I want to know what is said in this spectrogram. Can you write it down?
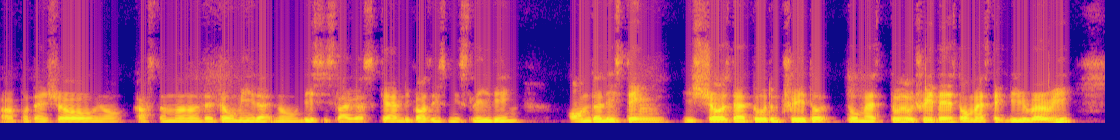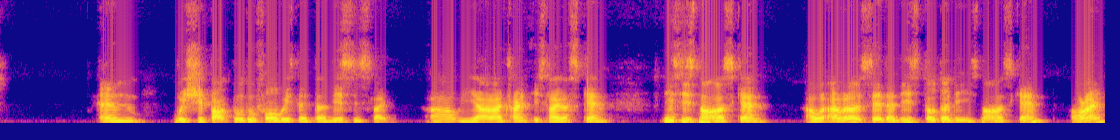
uh, potential you know customer they told me that you know this is like a scam because it's misleading on the listing it shows that two to three do, domestic two to three days domestic delivery and we ship out two to four weeks later this is like uh, we are like trying it's like a scam this is not a scam I would I would say that this totally is not a scam all right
